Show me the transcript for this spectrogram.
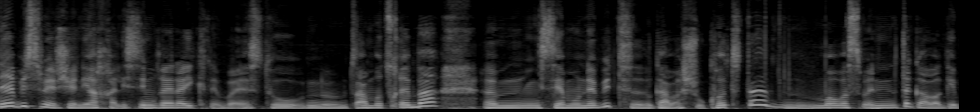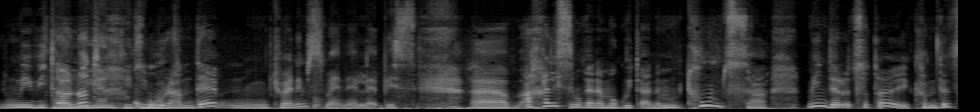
ნებისმიერ შენი ახალი სიმღერა იქნება ეს თუ წამოწყება სიამოვნებით გავაშუქოთ და მოვასმენინოთ და გავაგებინოთ მივიტანოთ ხურა მანამდე ჩვენი მსმენელების. ახალი სიმღერა მოგვიტანე თუმცა მინდა რომ ცოტა იქამდეც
